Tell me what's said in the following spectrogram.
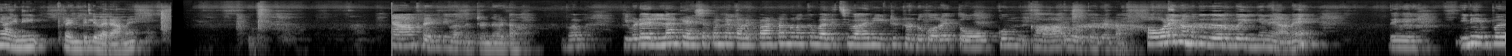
ഞാൻ ഇനി ഫ്രണ്ടിൽ വരാമേ. ഞാൻ ഫ്രണ്ടിൽ വന്നിട്ടുണ്ട് കേട്ടോ. അപ്പം ഇവിടെ എല്ലാം കേശപ്പന്റെ കളിപ്പാട്ടങ്ങളൊക്കെ വലിച്ചു വാരി ഇട്ടിട്ടുണ്ട്. കുറേ തോക്കും കാറും ഒക്കെ കേട്ടോ. ഹോളിൽ നമുക്ക് കയറുമ്പോൾ ഇങ്ങനെയാണേ. ദേ ഇനിയിപ്പം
